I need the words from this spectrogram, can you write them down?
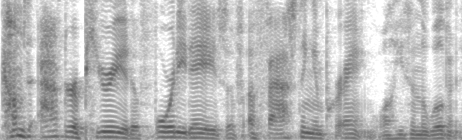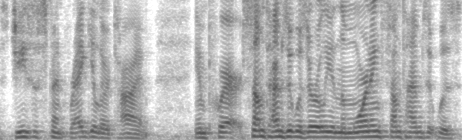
comes after a period of 40 days of, of fasting and praying while he's in the wilderness. Jesus spent regular time in prayer. Sometimes it was early in the morning, sometimes it was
